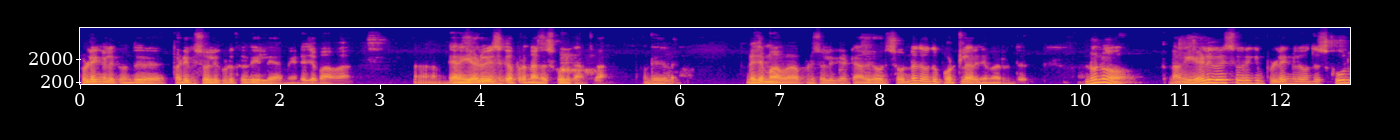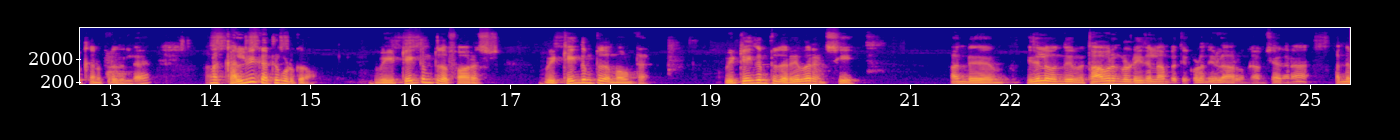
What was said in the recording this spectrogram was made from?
பிள்ளைங்களுக்கு வந்து படிப்பு சொல்லிக் கொடுக்கறது இல்லையாமே நிஜமாவா? ஏன்னா ஏழு வயசுக்கு அப்புறம் தான் அங்கே ஸ்கூலுக்கு அனுப்புறாங்க அந்த இதில். நிஜமாவா? அப்படின்னு சொல்லி கேட்டேன். அதுக்கு அவர் சொன்னது வந்து பொட்டில் அறிஞ்ச மாதிரி இருந்தது. இன்னும் நாங்கள் ஏழு வயசு வரைக்கும் பிள்ளைங்களை வந்து ஸ்கூலுக்கு அனுப்புறது இல்லை. ஆனால் கல்வி கற்றுக் கொடுக்குறோம். We take them to the forest we take them to the mountain we take them to the river and see அந்த இதுல வந்து தாவரங்களோட இதெல்லாம் பத்தி குழந்தைகள் ஆர்வம் காமிச்சாங்கன்னா அந்த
